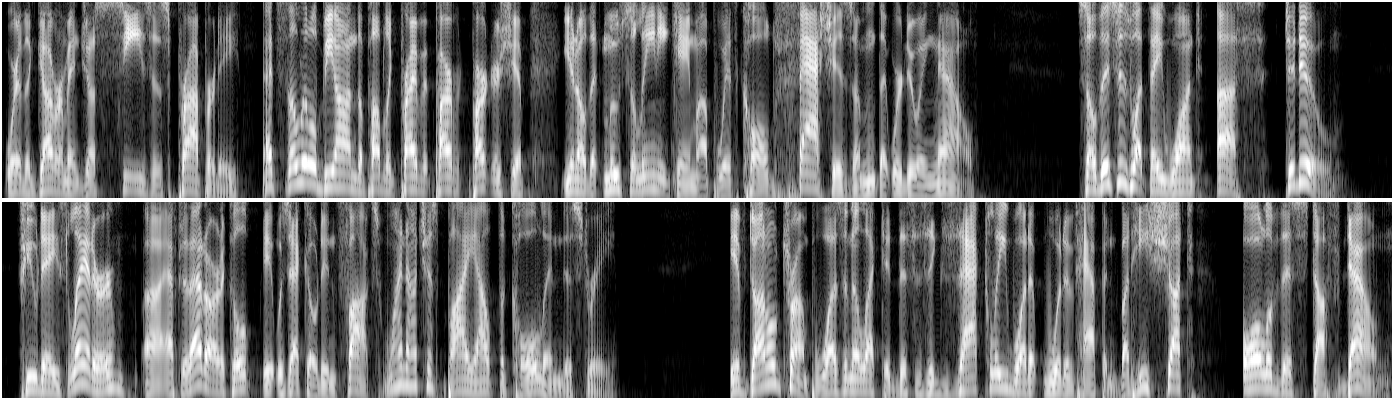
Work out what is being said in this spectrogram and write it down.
where the government just seizes property. That's a little beyond the public private par- partnership, you know, that Mussolini came up with called fascism that we're doing now. So this is what they want us to do. A few days later, uh, after that article, it was echoed in Fox. Why not just buy out the coal industry? If Donald Trump wasn't elected, this is exactly what it would have happened. But he shut all of this stuff down.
